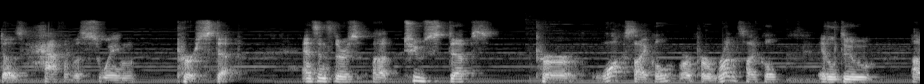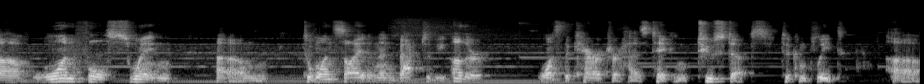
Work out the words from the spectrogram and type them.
does half of a swing per step. And since there's uh, two steps per walk cycle or per run cycle, it'll do uh, one full swing um, to one side and then back to the other once the character has taken two steps to complete uh,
